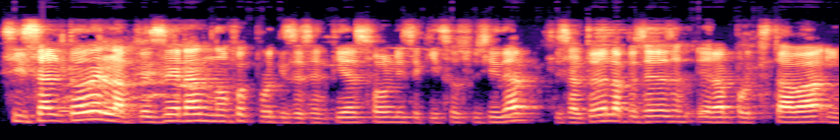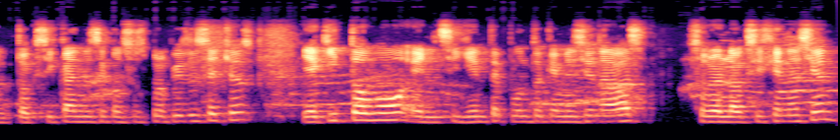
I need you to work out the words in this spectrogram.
Si saltó de la pecera no fue porque se sentía solo y se quiso suicidar. Si saltó de la pecera era porque estaba intoxicándose con sus propios desechos. Y aquí tomo el siguiente punto que mencionabas sobre la oxigenación.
